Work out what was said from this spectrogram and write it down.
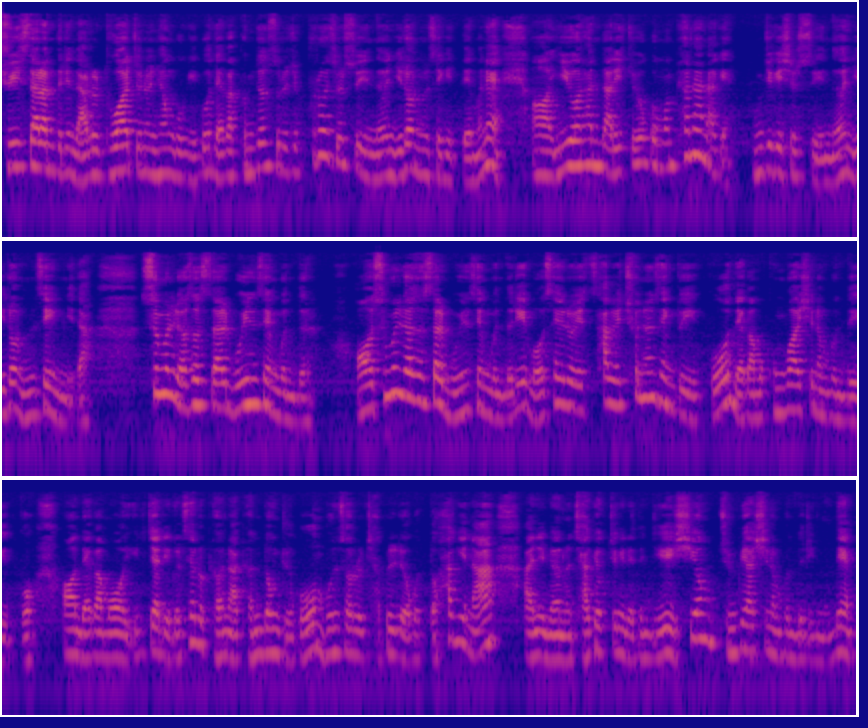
주위 사람들이 나를 도와주는 형국이고 내가 금전수를 좀 풀어줄 수 있는 이런 운세이기 때문에 어, 2월 한 달이 조금은 편안하게 움직이실 수 있는 이런 운세입니다. 26살 무인생분들 어, 26살 무인생분들이 뭐 새로의 사회 초년생도 있고, 내가 뭐 공부하시는 분도 있고, 어, 내가 뭐 일자리를 새로 변화, 변동 주고, 문서를 잡으려고 또 학이나 아니면은 자격증이라든지 시험 준비하시는 분들이 있는데,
